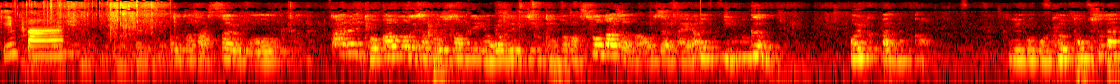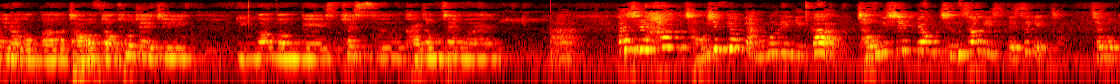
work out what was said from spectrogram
김밥. 더 낯설고 다른 교과목에서 볼 수 없는 용어들이 지금 계속 막 쏟아져 나오잖아요. 임금, 월급 받는 거, 그리고 뭐 교통수단이라던가 작업장 소재지, 인간관계, 스트레스, 가정생활, 사실 항 정신병 약물이니까 정신병 증상이 있을 때 쓰겠죠. 제목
